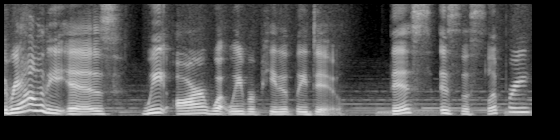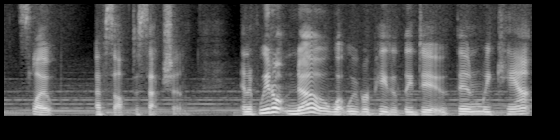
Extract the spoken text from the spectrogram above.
The reality is, we are what we repeatedly do. This is the slippery slope of self deception. And if we don't know what we repeatedly do, then we can't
